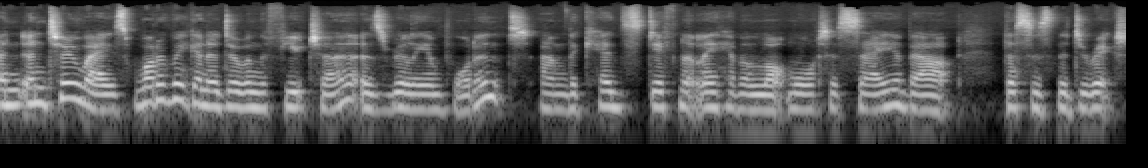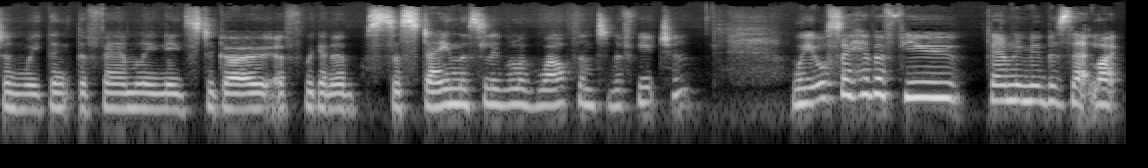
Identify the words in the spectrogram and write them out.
and in two ways. What are we going to do in the future is really important. Um, the kids definitely have a lot more to say about this is the direction we think the family needs to go if we're going to sustain this level of wealth into the future. We also have a few family members that like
